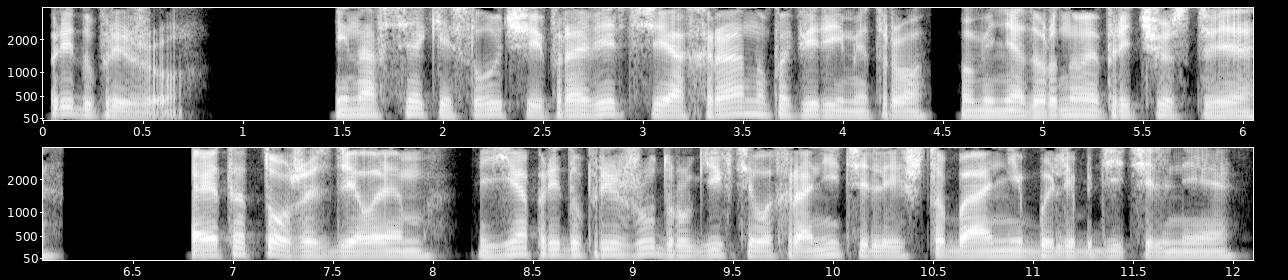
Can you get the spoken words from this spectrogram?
«Предупрежу. И на всякий случай проверьте охрану по периметру. У меня дурное предчувствие. Это тоже сделаем. Я предупрежу других телохранителей, чтобы они были бдительнее.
